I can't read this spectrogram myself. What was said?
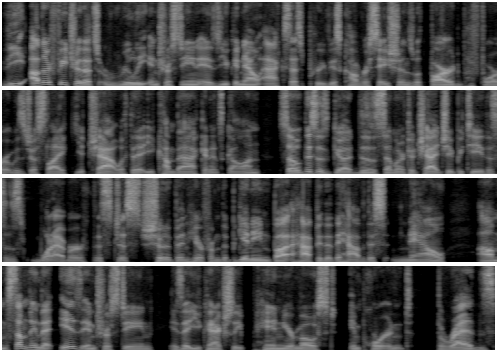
The other feature that's really interesting is you can now access previous conversations with Bard. Before it was just like you chat with it, you come back and it's gone. So this is good. This is similar to ChatGPT. This is whatever. This just should have been here from the beginning, but happy that they have this now. Um, something that is interesting is that you can actually pin your most important threads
